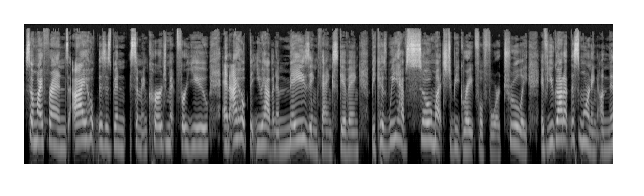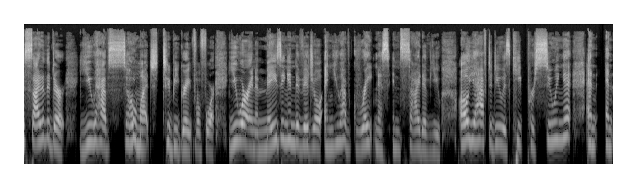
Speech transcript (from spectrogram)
So, my friends, I hope this has been some encouragement for you. And I hope that you have an amazing Thanksgiving because we have so much to be grateful for. Truly, if you got up this morning on this side of the dirt, you have so much to be grateful for. You are an amazing individual and you have greatness inside of you. All you have to do is keep pursuing it and, and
